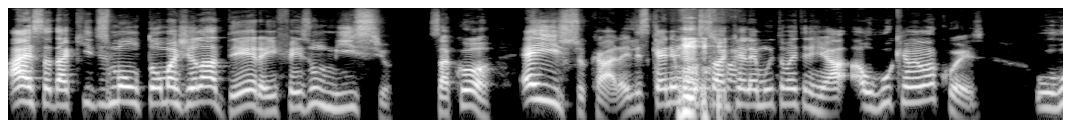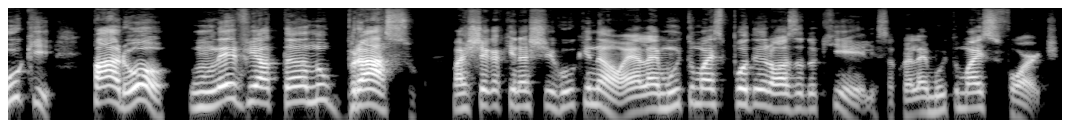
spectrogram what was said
Ah, essa daqui desmontou uma geladeira e fez um míssil, sacou? É isso, cara. Eles querem mostrar que ela é muito mais inteligente. O Hulk é a mesma coisa. O Hulk parou um Leviatã no braço, mas chega aqui na She-Hulk, não. Ela é muito mais poderosa do que ele, sacou? Ela é muito mais forte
